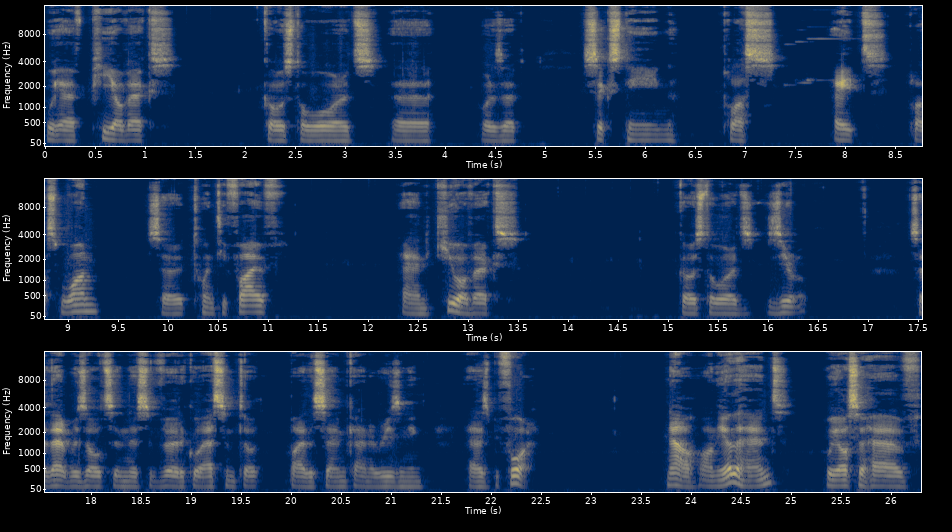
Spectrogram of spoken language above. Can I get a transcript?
we have p of x goes towards, uh, what is it, 16 plus 8 plus 1, so 25, and q of x goes towards 0. So that results in this vertical asymptote by the same kind of reasoning as before. Now, on the other hand, we also have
